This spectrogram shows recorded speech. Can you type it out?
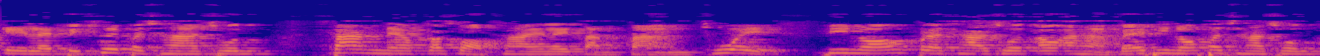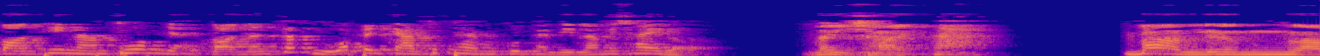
เกณฑ์อะไรไปช่วยประชาชน สร้างแนวกระสอบทรายอะไรต่างๆ ช่วยพี่น้องประชาชนเอาอาหารไปให้พี่น้องประชาชนตอนที่น้ำท่วมใหญ่ตอนนั้น ก็ถือว่าเป็นการทดแทนคุณแผ่นดินแล้วไม่ใช่เหรอ ไม่ใช่ฮะบ้านเรือนเรา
